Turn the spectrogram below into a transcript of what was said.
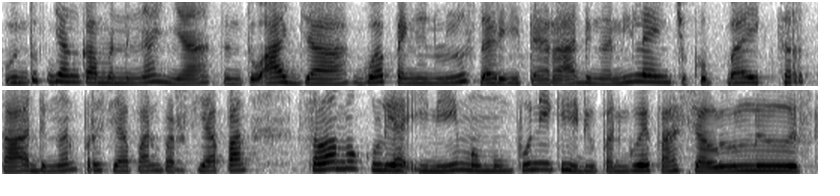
untuk jangka menengahnya, tentu aja gue pengen lulus dari ITERA dengan nilai yang cukup baik serta dengan persiapan-persiapan selama kuliah ini memumpuni kehidupan gue pasca lulus.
